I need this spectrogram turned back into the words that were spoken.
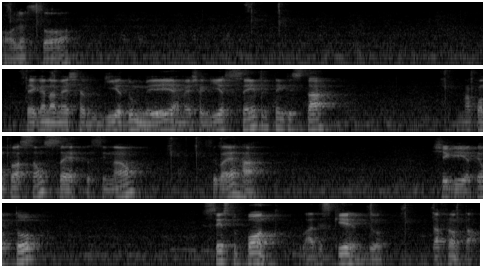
Olha só. Pegando a mecha guia do meio, a mecha guia sempre tem que estar na pontuação certa, senão você vai errar. Cheguei até o topo. Sexto ponto, lado esquerdo da frontal.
